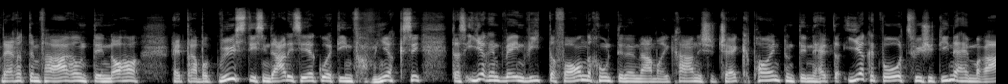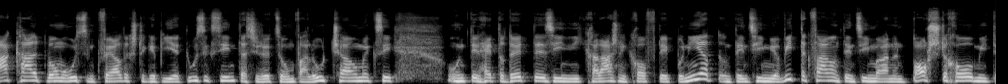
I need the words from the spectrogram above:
während dem Fahren und dann nachher hat er aber gewusst, die sind alle sehr gut informiert gewesen, dass irgendwann weiter vorne kommt ein amerikanischer Checkpoint und dann hat er irgendwo zwischen denen haben wir angehalten, wo wir aus dem gefährlichsten Gebiet raus sind, das war dort so um Fallujah gewesen. und dann hat er dort seine Kalaschnikow deponiert und dann sind wir weitergefahren und dann sind wir an einen Posten gekommen mit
